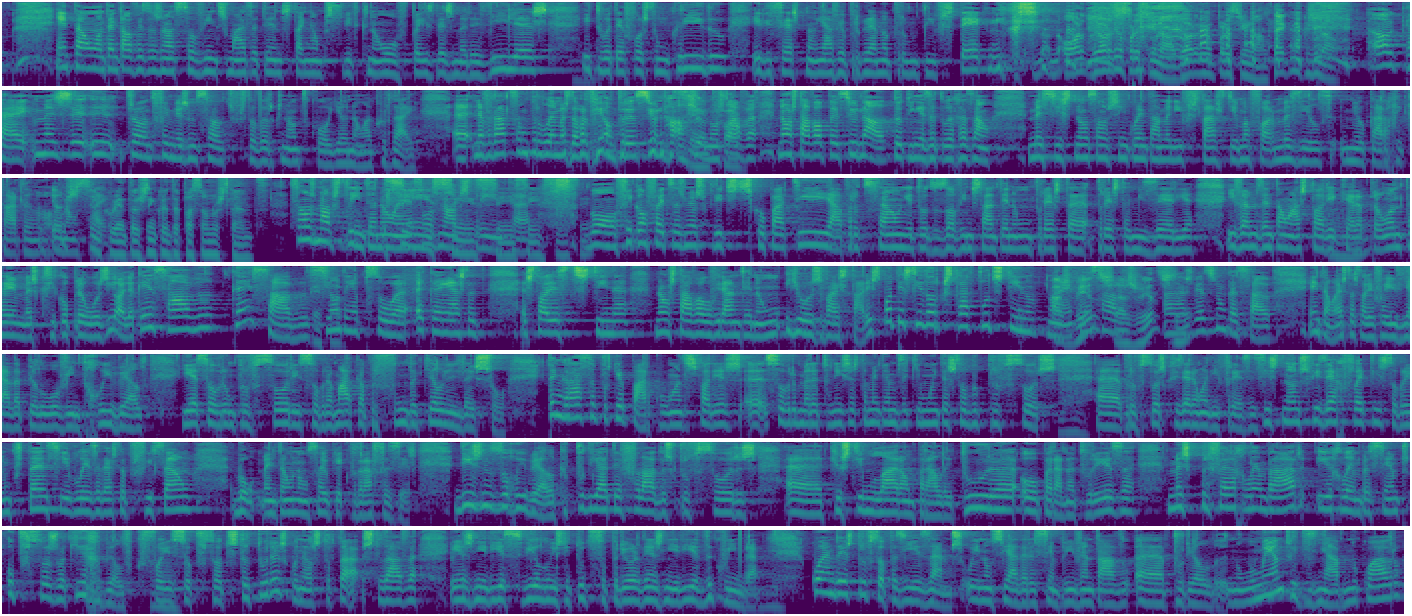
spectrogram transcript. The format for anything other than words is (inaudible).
Então, ontem talvez os nossos ouvintes mais atentos tenham percebido que não houve País das Maravilhas e tu até foste um querido e disseste que não ia haver programa por motivos técnicos. De ordem operacional, de ordem operacional. (laughs) Técnicos não. Ok, mas eh, pronto, foi mesmo só o despertador que não tocou e eu não acordei. Ah, na verdade, são problemas de ordem operacional. Sim, eu não estava, não estava operacional, tu tinhas a tua razão. Mas se isto não são os 50 a manifestar-se de uma forma vil, meu caro Ricardo, eu, eu não os sei. 50, os 50 passam no estante. São os novos 30, não é? Sim, São os novos sim, 30. sim, sim. Bom, ficam feitos os meus pedidos de desculpa a ti, à produção e a todos os ouvintes da Antena 1 por esta, por esta miséria. E vamos então à história que Uhum. era para ontem, mas que ficou para hoje. E olha, quem sabe, quem sabe, se sabe? ontem a pessoa a quem esta a história se destina não estava a ouvir a Antena 1 e hoje vai estar. Isto pode ter sido orquestrado pelo destino, não Às é? Vezes, às vezes, Às sim. vezes nunca se sabe. Então, esta história foi enviada pelo ouvinte Rui Belo e é sobre um professor e sobre a marca profunda que ele lhe deixou. Tem graça porque, a par com as histórias eh, sobre maratonistas, também temos aqui muitas sobre professores. eh, professores que fizeram a diferença. Se isto não nos fizer refletir sobre a importância e a beleza desta profissão, bom, então não sei o que é que poderá fazer. Diz-nos o Rui Belo que podia ter falado dos professores eh, que o estimularam para a leitura ou para a natureza, mas que prefere relembrar e relembra sempre o professor Joaquim Rebelo, que foi o seu professor de estruturas quando ele estuda- estudava Engenharia Civil no Instituto Superior de Engenharia de Coimbra. Quando este professor fazia exames, o enunciado era sempre inventado ah, por ele no momento e desenhado no quadro,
